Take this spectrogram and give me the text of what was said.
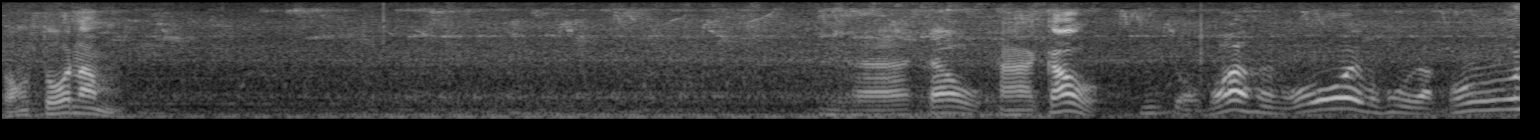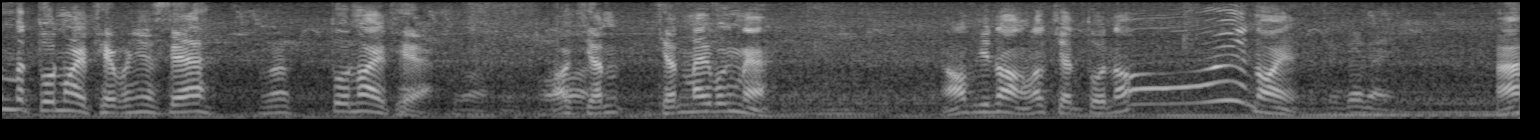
สองโต้นหาเก้าำหาเก้ามีตัวบ่โอ้ยบ่ฮู้หรอก โอ้ยมันตัวน้อยแถบยังเสียนะ ตัวน้อยแถบเอาเขียนเขียนไหมเบิ่งน่ะเอาพี่น้องเราเขียนตัวน้อยหน่อยเป็นตัวไหนฮะ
